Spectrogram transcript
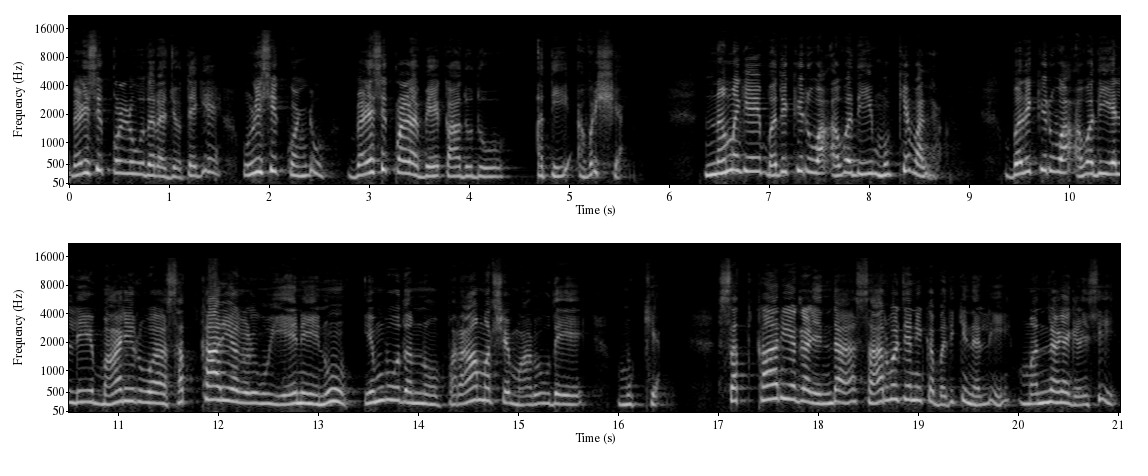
ಗಳಿಸಿಕೊಳ್ಳುವುದರ ಜೊತೆಗೆ ಉಳಿಸಿಕೊಂಡು ಬೆಳೆಸಿಕೊಳ್ಳಬೇಕಾದುದು ಅತಿ ಅವಶ್ಯ. ನಮಗೆ ಬದುಕಿರುವ ಅವಧಿ ಮುಖ್ಯವಲ್ಲ. ಬದುಕಿರುವ ಅವಧಿಯಲ್ಲಿ ಮಾಡಿರುವ ಸತ್ಕಾರ್ಯಗಳು ಏನೇನು ಎಂಬುದನ್ನು ಪರಾಮರ್ಶೆ ಮಾಡುವುದೇ ಮುಖ್ಯ. ಸತ್ಕಾರ್ಯಗಳಿಂದ ಸಾರ್ವಜನಿಕ ಬದುಕಿನಲ್ಲಿ ಮನ್ನಣೆ ಗಳಿಸಿ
